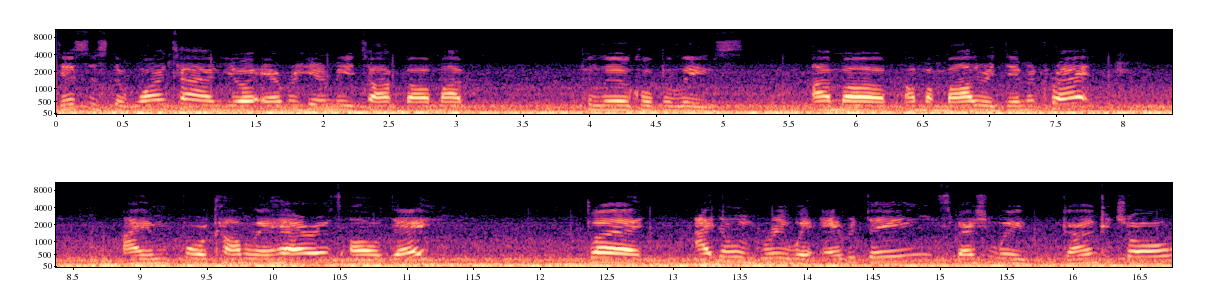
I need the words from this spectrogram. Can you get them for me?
this is the one time you'll ever hear me talk about my political beliefs. I'm a I'm a moderate Democrat. I am for Kamala Harris all day, but I don't agree with everything, especially with gun control.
